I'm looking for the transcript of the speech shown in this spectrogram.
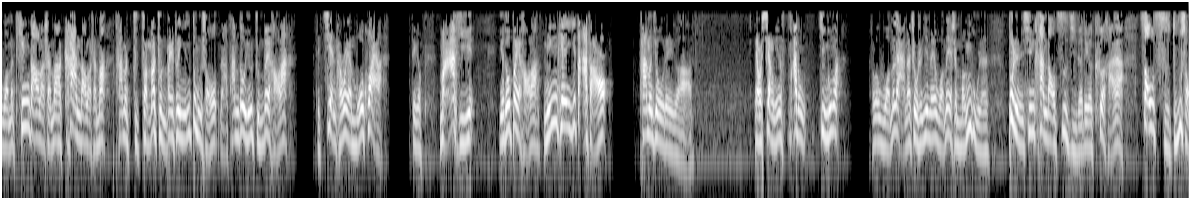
我们听到了什么，看到了什么，他们怎么准备对您动手啊？他们都已经准备好了，这箭头也磨快了，这个马匹也都备好了。明天一大早，他们就这个要向您发动进攻了。说我们俩呢，就是因为我们也是蒙古人。不忍心看到自己的这个可汗啊遭此毒手，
